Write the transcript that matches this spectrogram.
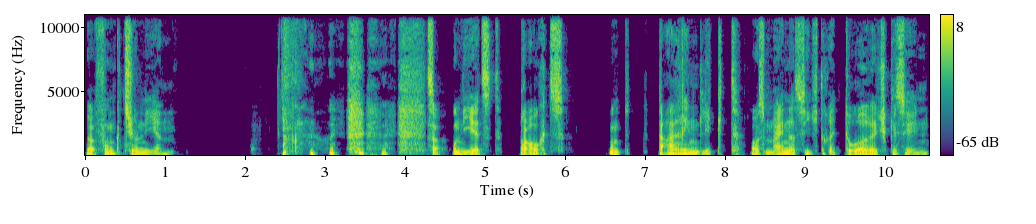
äh, funktionieren. so, und jetzt braucht's, und darin liegt aus meiner Sicht rhetorisch gesehen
